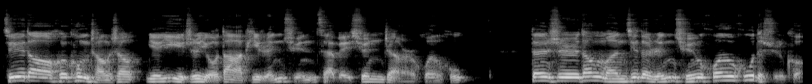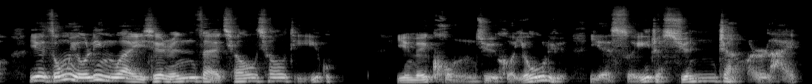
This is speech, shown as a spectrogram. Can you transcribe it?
街道和空场上也一直有大批人群在为宣战而欢呼，但是当满街的人群欢呼的时刻，也总有另外一些人在悄悄嘀咕，因为恐惧和忧虑也随着宣战而来。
